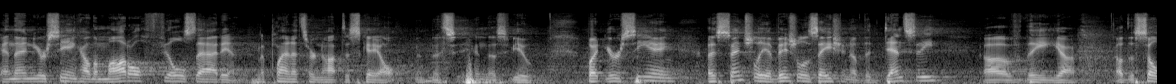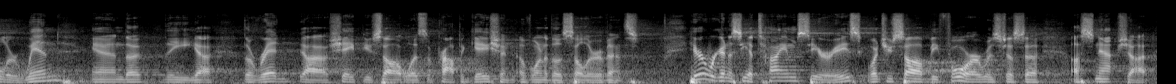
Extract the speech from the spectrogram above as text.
and then you're seeing how the model fills that in. The planets are not to scale in this, in this view. But you're seeing essentially a visualization of the density of the, uh, of the solar wind, and the, the, uh, the red uh, shape you saw was the propagation of one of those solar events. Here we're going to see a time series. What you saw before was just a, a snapshot.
